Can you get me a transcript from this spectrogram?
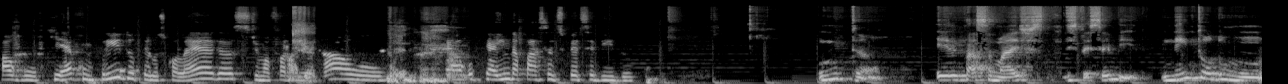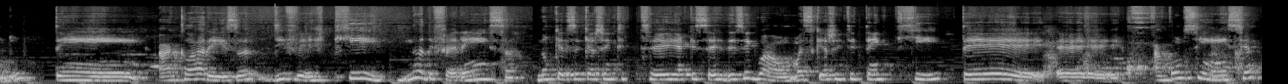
algo que é cumprido pelos colegas de uma forma legal ou é algo que ainda passa despercebido? Então, ele passa mais despercebido. Nem todo mundo tem a clareza de ver que na diferença não quer dizer que a gente tenha que ser desigual, mas que a gente tem que ter é, a consciência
